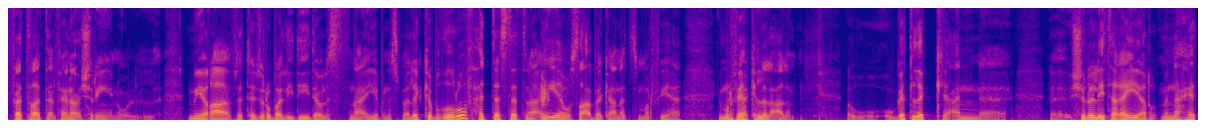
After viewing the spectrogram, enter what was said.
فترة 2020 والميراث التجربة الجديدة والاستثنائية بالنسبة لك بظروف حتى استثنائية وصعبة كانت تمر فيها يمر فيها كل العالم. وقلت لك عن آه، شنو اللي تغير من ناحية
